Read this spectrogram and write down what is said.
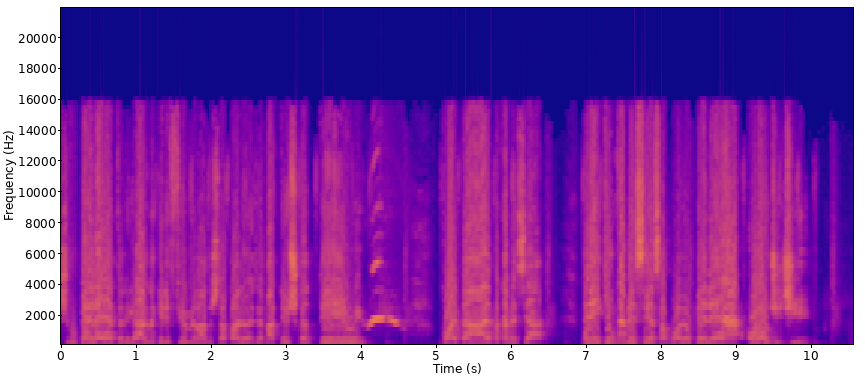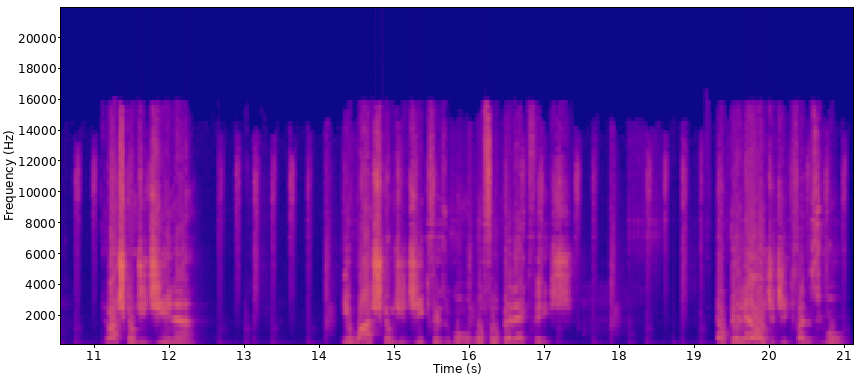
Tipo Pelé, tá ligado? Naquele filme lá dos Trapalhões. É bater o escanteio e corre pra área pra cabecear. Peraí, quem cabeceia essa bola? É o Pelé ou é o Didi? Eu acho que é o Didi, né? Eu acho que é o Didi que fez o gol. Ou foi o Pelé que fez? É o Pelé ou é o Didi que faz esse gol?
